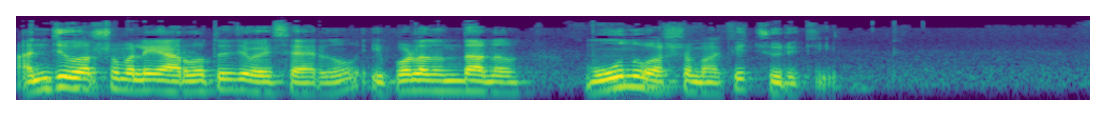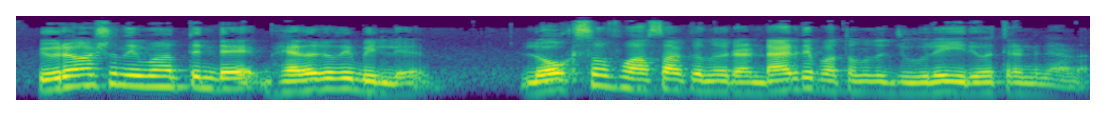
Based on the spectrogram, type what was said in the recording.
അഞ്ച് വർഷം അല്ലെങ്കിൽ അറുപത്തഞ്ച് വയസ്സായിരുന്നു. ഇപ്പോൾ അതെന്താണ് മൂന്ന് വർഷമാക്കി ചുരുക്കി. വിവരാവകാശ നിയമത്തിന്റെ ഭേദഗതി ബില്ല് ലോക്സഭ പാസ്സാക്കുന്നത് രണ്ടായിരത്തി പത്തൊമ്പത് ജൂലൈ ഇരുപത്തിരണ്ടിനാണ്.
